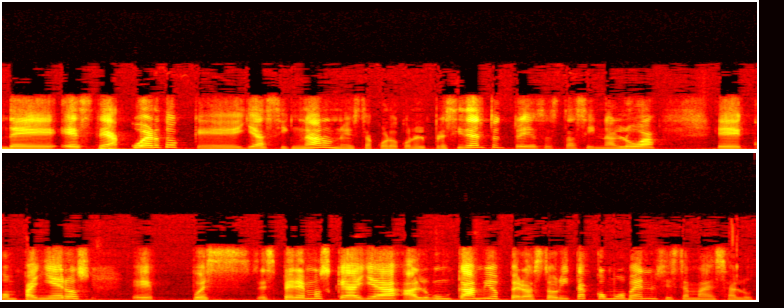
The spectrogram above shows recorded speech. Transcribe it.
de este acuerdo que ya asignaron este acuerdo con el presidente, entre ellos está Sinaloa, eh, compañeros, eh, pues esperemos que haya algún cambio, pero hasta ahorita, ¿cómo ven el sistema de salud?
